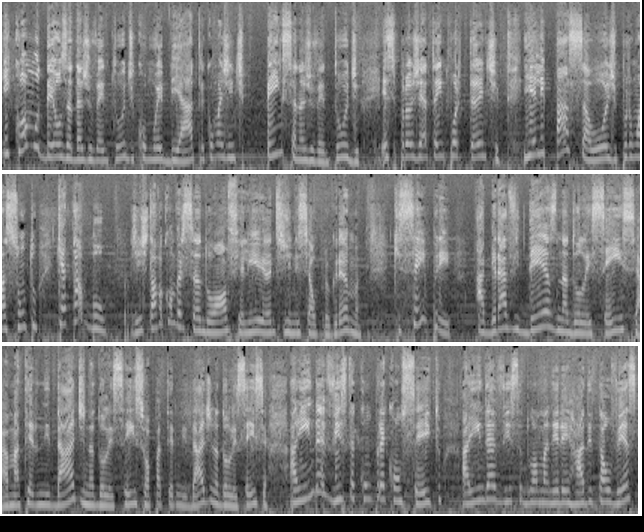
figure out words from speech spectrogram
E como deusa da juventude, como ebiatra, como a gente pensa na juventude, esse projeto é importante e ele passa hoje por um assunto que é tabu. A gente estava conversando off ali antes de iniciar o programa que sempre a gravidez na adolescência, a maternidade na adolescência ou a paternidade na adolescência ainda é vista com preconceito, ainda é vista de uma maneira errada e talvez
